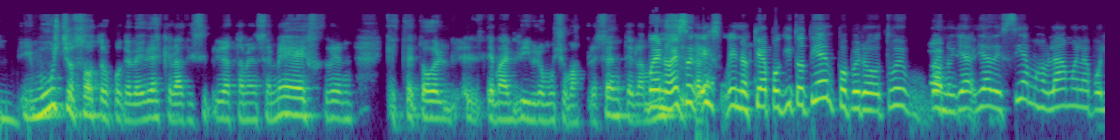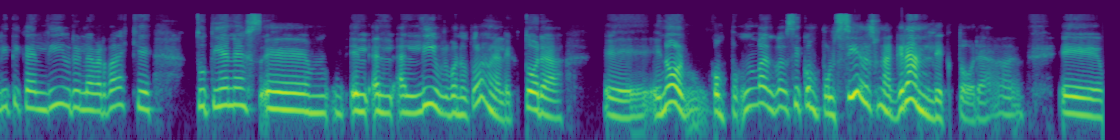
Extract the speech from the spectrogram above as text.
Mm. Y muchos otros, porque la idea es que las disciplinas también se mezclen, que esté todo el, tema del libro mucho más presente. La bueno, eso es, bueno, queda poquito tiempo, pero tú, bueno, ya, ya decíamos, hablábamos de la política del libro y la verdad es que tú tienes eh, el, el, el libro, bueno, tú eres una lectora eh, enorme, compulsiva, es una gran lectora, eh,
